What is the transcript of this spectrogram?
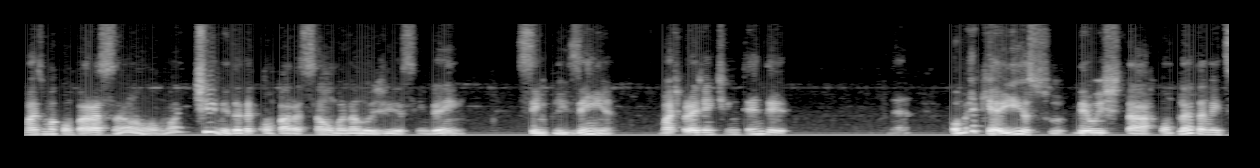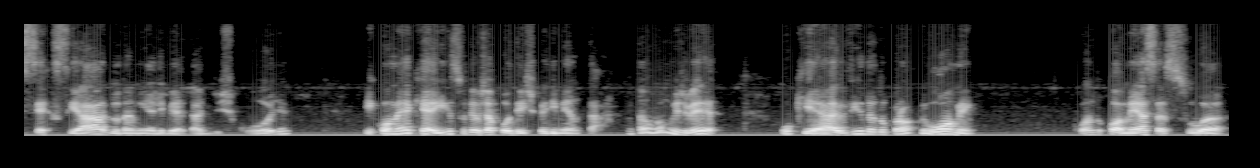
Mas uma comparação, uma tímida né? comparação, uma analogia assim bem simplesinha, mas para a gente entender. Né? Como é que é isso de eu estar completamente cerceado na minha liberdade de escolha? E como é que é isso de eu já poder experimentar? Então vamos ver o que é a vida do próprio homem quando começa a sua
